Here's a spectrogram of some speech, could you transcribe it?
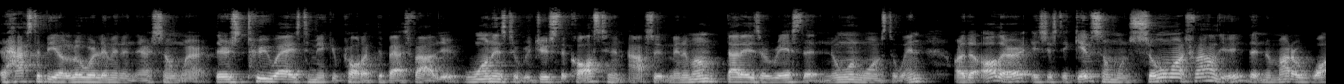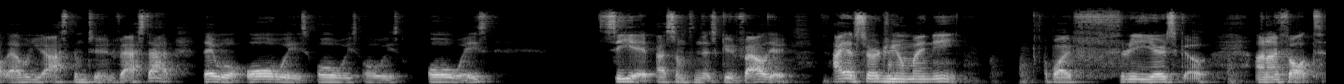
there has to be a lower limit in there somewhere. There's two ways to make your product the best value. One is to reduce the cost to an absolute minimum. That is a race that no one wants to win. Or the other is just to give someone so much value that no matter what level you ask them to invest at, they will always, always, always, always see it as something that's good value. I had surgery on my knee about three years ago, and I thought,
